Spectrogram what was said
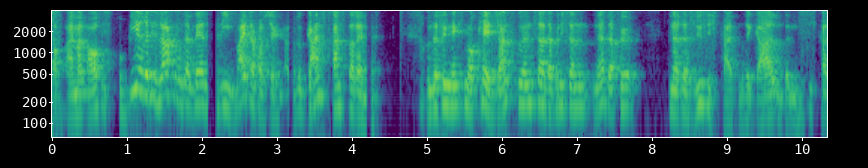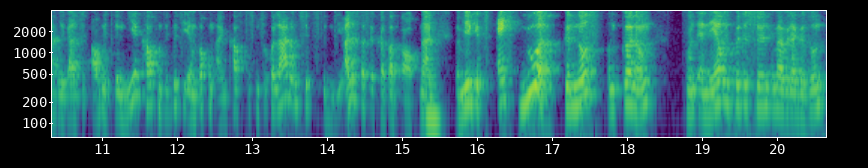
auf einmal auf. Ich probiere die Sachen und dann werden die weiter verschenkt. Also ganz transparent. Und deswegen denke ich mir, okay, Junkfluencer, da bin ich dann ne, dafür, bin halt das Süßigkeitenregal und im Süßigkeitenregal steht auch nicht drin, hier kaufen Sie bitte Ihren Wocheneinkauf zwischen Schokolade und Chips, finden Sie alles, was Ihr Körper braucht. Nein, mhm. bei mir gibt's echt nur Genuss und Gönnung und Ernährung, bitteschön, immer wieder gesund.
